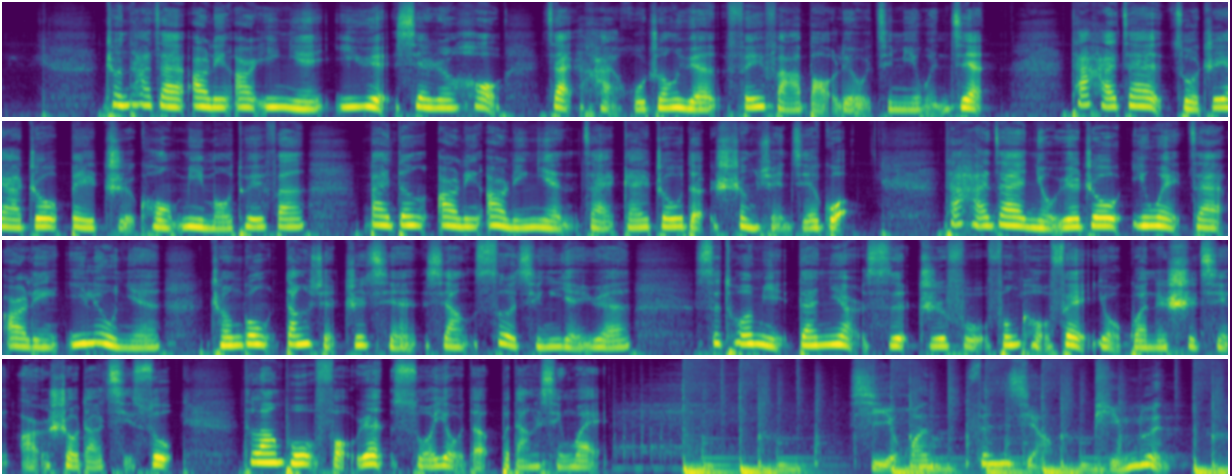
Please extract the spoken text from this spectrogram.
称他在2021年1月卸任后，在海湖庄园非法保留机密文件。他还在佐治亚州被指控密谋推翻拜登2020年在该州的胜选结果。他还在纽约州因为在2016年成功当选之前向色情演员斯托米·丹尼尔斯支付封口费有关的事情而受到起诉。特朗普否认所有的不当行为。喜欢、分享、评论，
